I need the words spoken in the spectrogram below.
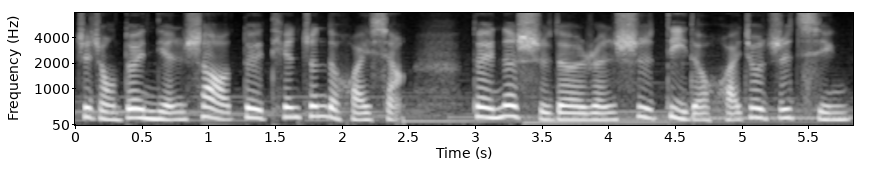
这种对年少、对天真的怀想，对那时的人事地的怀旧之情，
